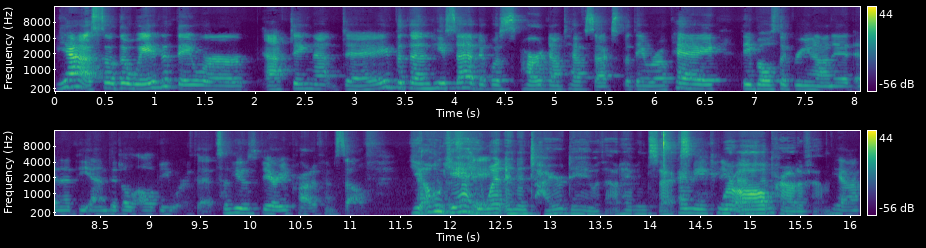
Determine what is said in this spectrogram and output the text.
yeah so the way that they were acting that day but then he said it was hard not to have sex but they were okay they both agreed on it and at the end it'll all be worth it so he was very proud of himself Yeah. Oh yeah. He went an entire day without having sex. i mean we're all proud of him. yeah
